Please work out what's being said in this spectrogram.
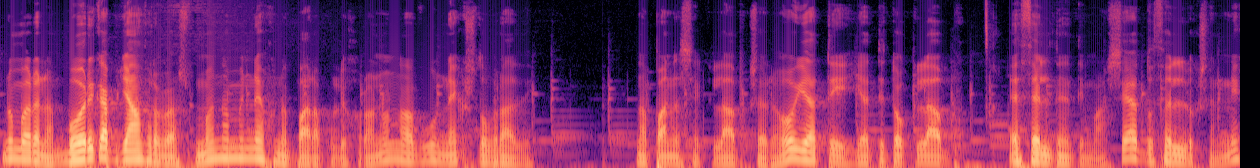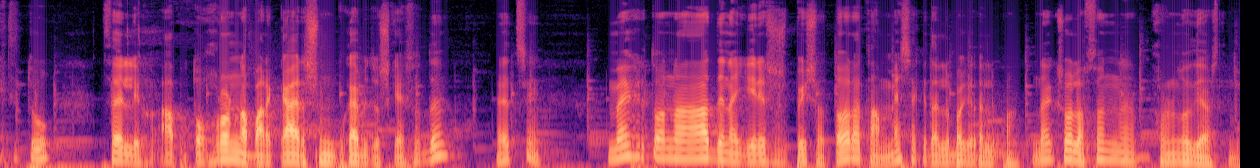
Νούμερο 1. Μπορεί κάποιοι άνθρωποι ας πούμε, να μην έχουν πάρα πολύ χρόνο να βγουν έξω το βράδυ. Να πάνε σε κλαμπ, ξέρω εγώ. Γιατί, Γιατί το κλαμπ ε, θέλει την ετοιμασία του, θέλει το ξενύχτη του, θέλει από τον χρόνο να παρκάρει που κάποιοι το σκέφτονται. Έτσι. Μέχρι το να άντε να γυρίσω πίσω τώρα, τα μέσα κτλ. κτλ. Εντάξει, όλο αυτό είναι χρονικό διάστημα.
